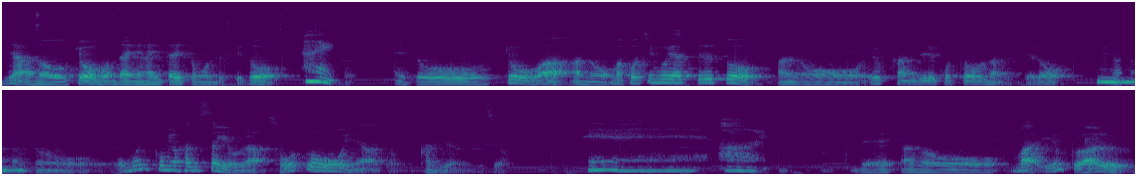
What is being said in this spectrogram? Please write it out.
い。じゃあ、あの、今日本題に入りたいと思うんですけど、はい。えっと、今日は、あの、まあ、コーチングをやってると、あの、よく感じることなんですけど、うんあの、思い込みを外す作業が相当多いなと感じるんですよ。へえ、はい。で、あのーまあ、よくある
